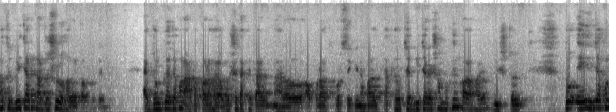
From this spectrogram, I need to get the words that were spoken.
হচ্ছে বিচার কার্য শুরু হবে কতদিন একজনকে যখন আটক করা হয়, অবশ্যই তাকে তার অপরাধ করছে কিনা বা তাকে হচ্ছে বিচারের সম্মুখীন করা হয়, নিশ্চয়ই। তো এই যখন,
